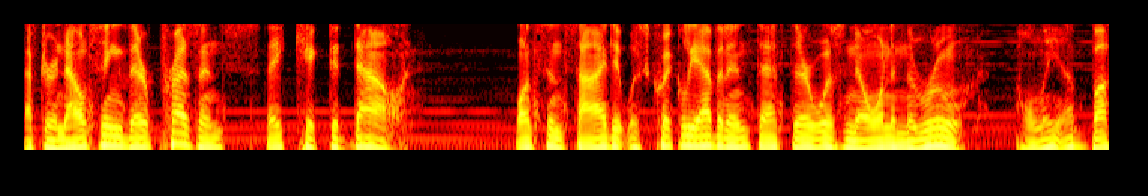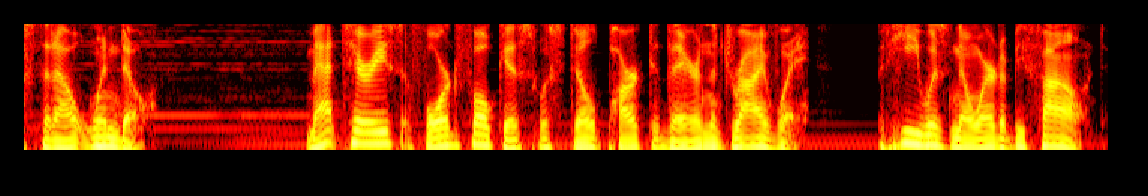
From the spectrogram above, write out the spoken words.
After announcing their presence, they kicked it down. Once inside, it was quickly evident that there was no one in the room, only a busted out window. Matt Terry's Ford Focus was still parked there in the driveway, but he was nowhere to be found.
